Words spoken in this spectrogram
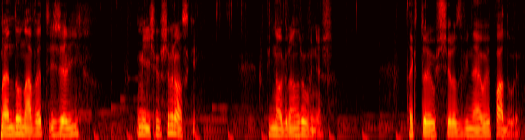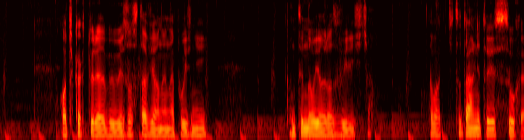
będą nawet, jeżeli mieliśmy przymrozki. Winogron również. Te, które już się rozwinęły, padły oczka, które były zostawione na później, kontynuują rozwój liścia. Zobaczcie, totalnie to jest suche.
